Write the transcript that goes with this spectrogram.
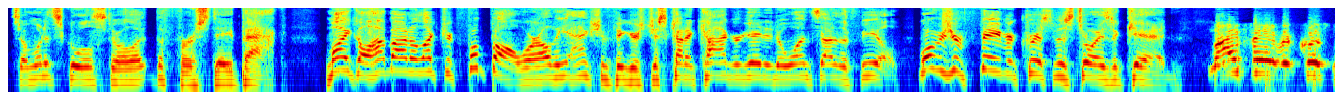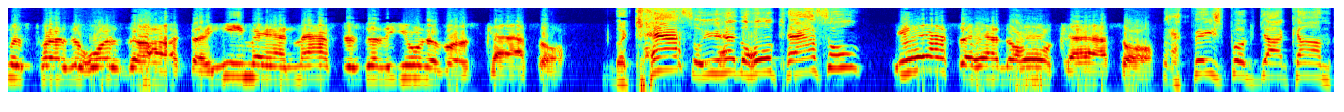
someone at school stole it the first day back. Michael, how about electric football, where all the action figures just kind of congregated to one side of the field? What was your favorite Christmas toy as a kid? My favorite Christmas present was uh, the He-Man Masters of the Universe castle. The castle. You had the whole castle? Yes, I had the whole castle. Facebook.com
